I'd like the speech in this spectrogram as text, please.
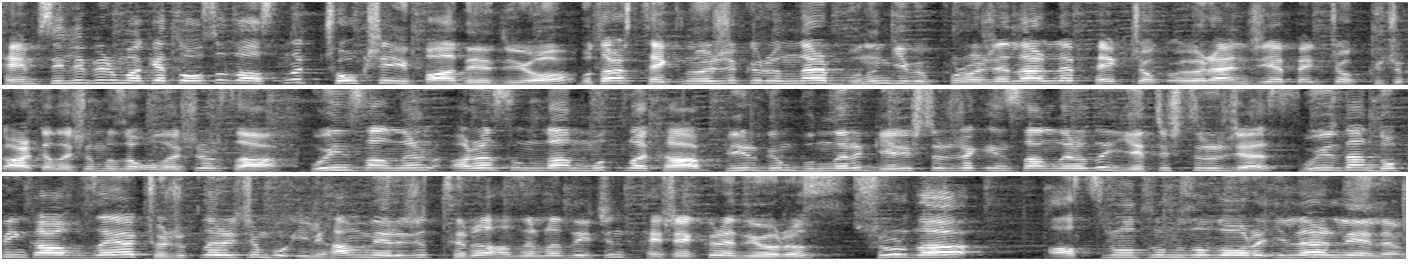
Temsili bir maket olsa da aslında çok şey ifade ediyor. Bu tarz teknolojik ürünler bunun gibi projelerle pek çok öğrenciye, pek çok küçük arkadaşımıza ulaşırsa bu insanların arasından mutlaka bir gün bunları geliştirecek insanları da yetiştireceğiz. Bu yüzden Doping Hafıza'ya çocuklar için bu verici tırı hazırladığı için teşekkür ediyoruz. Şurada astronotumuza doğru ilerleyelim.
